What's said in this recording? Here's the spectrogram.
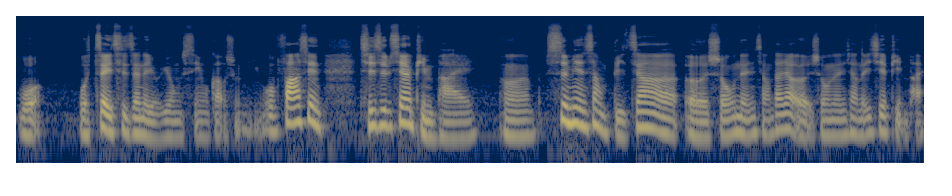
我我这一次真的有用心，我告诉你，我发现其实现在品牌，呃，市面上比较耳熟能详，大家耳熟能详的一些品牌，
